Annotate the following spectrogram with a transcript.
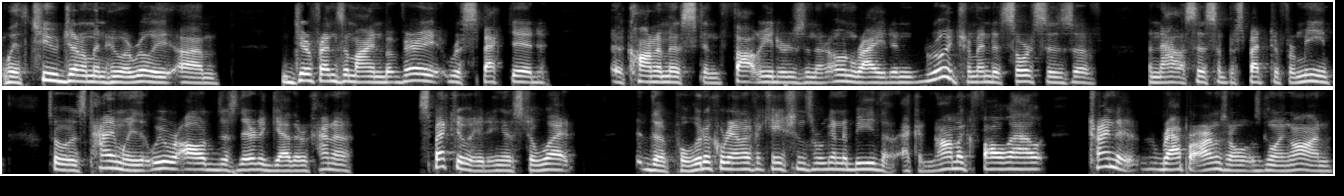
with two gentlemen who are really um, dear friends of mine but very respected economists and thought leaders in their own right and really tremendous sources of analysis and perspective for me so it was timely that we were all just there together kind of speculating as to what the political ramifications were going to be, the economic fallout, trying to wrap our arms around what was going on.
